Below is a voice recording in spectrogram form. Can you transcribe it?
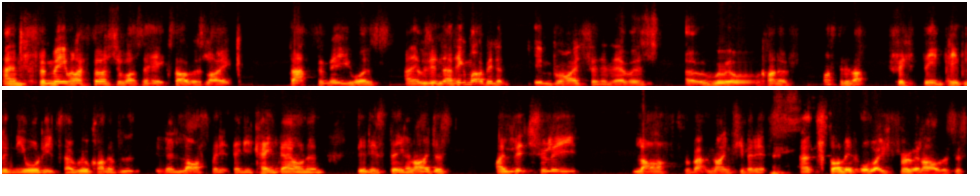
and for me, when I first saw Russell Hicks, I was like, that for me was, and it was in I think it might have been at- in Brighton, and there was a real kind of must have been about fifteen people in the audience, a real kind of you know last minute thing. He came down and did his thing, and I just I literally laughed for about 90 minutes at solid all the way through and I was just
